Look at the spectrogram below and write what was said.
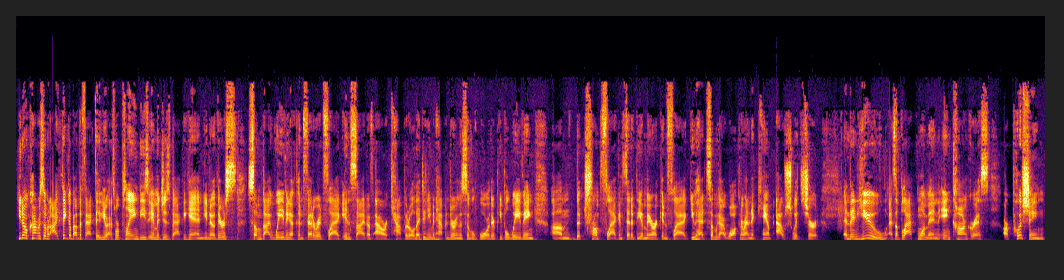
You know, Congresswoman, I think about the fact that, you know, as we're playing these images back again, you know, there's some guy waving a Confederate flag inside of our Capitol. That didn't even happen during the Civil War. There are people waving um, the Trump flag instead of the American flag. You had some guy walking around in a Camp Auschwitz shirt. And then you, as a black woman in Congress, are pushing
